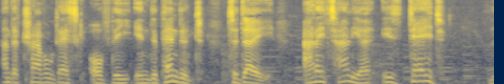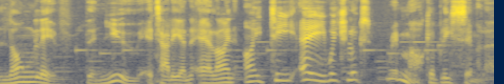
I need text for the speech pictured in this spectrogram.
and the travel desk of The Independent. Today, Alitalia is dead. Long live the new Italian airline ITA, which looks remarkably similar.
